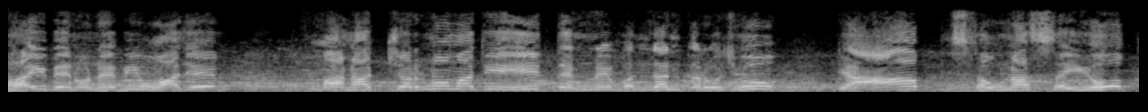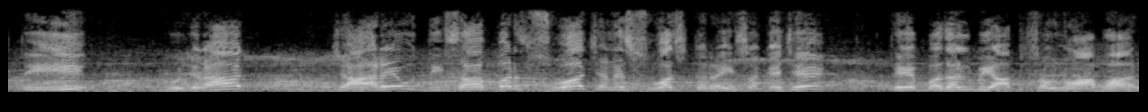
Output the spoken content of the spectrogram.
ભાઈ બહેનોને બી હું આજે માના ચરણોમાંથી તેમને વંદન કરું છું કે આપ સૌના સહયોગથી ગુજરાત ચારેવ દિશા પર સ્વચ્છ અને સ્વસ્થ રહી શકે છે. તે બદલ બી આપ સૌનો આભાર.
